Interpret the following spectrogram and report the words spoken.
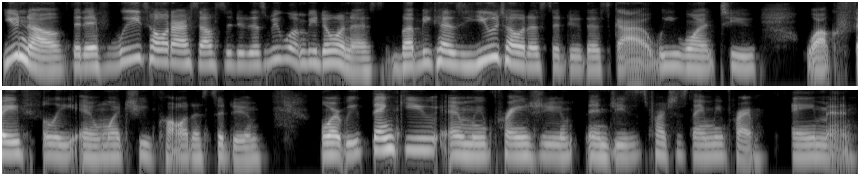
you know that if we told ourselves to do this, we wouldn't be doing this. But because you told us to do this, God, we want to walk faithfully in what you called us to do. Lord, we thank you and we praise you. In Jesus' precious name we pray. Amen.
